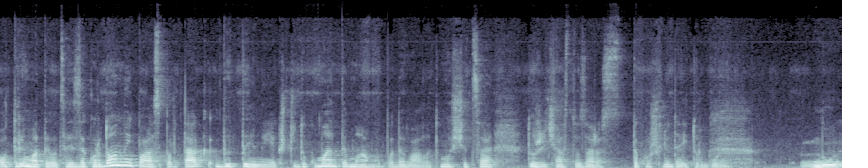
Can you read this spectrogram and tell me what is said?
отримати оцей закордонний паспорт так дитини, якщо документи мами подавали, тому що це дуже часто зараз також людей турбує. Ну,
